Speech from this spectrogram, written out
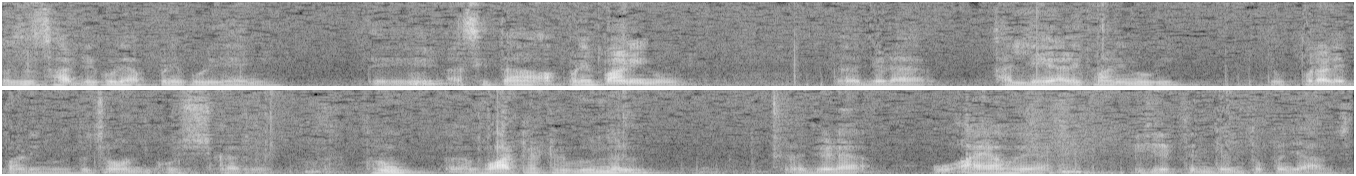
ਪਰ ਜਦੋਂ ਸਾਡੇ ਕੋਲੇ ਆਪਣੇ ਕੋਲ ਹੀ ਹੈ ਨਹੀਂ ਤੇ ਅਸੀਂ ਤਾਂ ਆਪਣੇ ਪਾਣੀ ਨੂੰ ਅਹ, ਜਿਹੜਾ ਥੱਲੇ ਵਾਲੇ ਪਾਣੀ ਨੂੰ ਵੀ ਤੇ ਉੱਪਰ ਵਾਲੇ ਪਾਣੀ ਨੂੰ ਬਚਾਉਣ ਦੀ ਕੋਸ਼ਿਸ਼ ਕਰ ਰਹੇ ਹਾਂ। ਤੁਹਾਨੂੰ ਵਾਟਰ ਟ੍ਰਿਬਿਊਨਲ ਜਿਹੜਾ ਉਹ ਆਇਆ ਹੋਇਆ ਹੈ ਪਿਛਲੇ ਤਿੰਨ ਦਿਨ ਤੋਂ ਪੰਜਾਬ 'ਚ।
